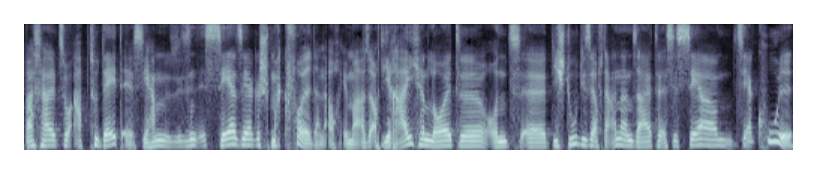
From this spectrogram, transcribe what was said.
was halt so up to date ist. Die haben, sie sind sehr, sehr geschmackvoll dann auch immer. Also auch die reicheren Leute und äh, die Studis auf der anderen Seite. Es ist sehr, sehr cool.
